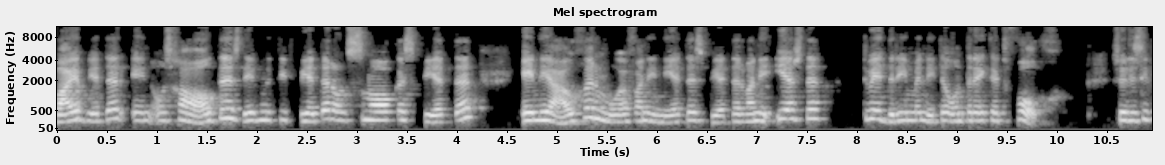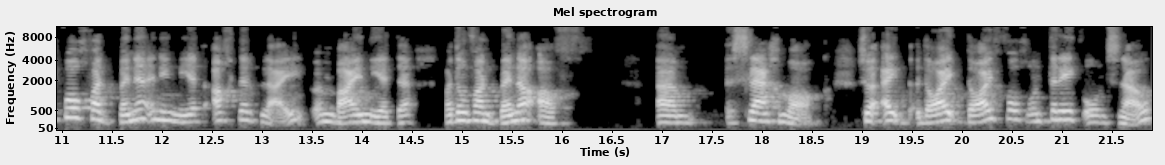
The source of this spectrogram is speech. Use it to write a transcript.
baie beter en ons gehalte is definitief beter, ons smaak is beter en die hou vermoë van die neute is beter want die eerste 2-3 minute onttrek dit volg. So dis die volg wat binne in die neut agterbly in baie neute wat hom van binne af um sleg maak. So daai daai volg onttrek ons nou.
